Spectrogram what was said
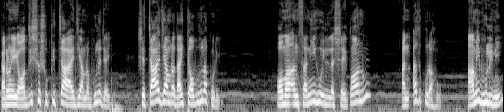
কারণ এই অদৃশ্য শক্তি চায় যে আমরা ভুলে যাই, সে চায় যে আমরা দায়িত্বে অবহেলা করি। অমা আনসানিহু ইল্লা শৈতানু আন আদকুরাহু আমি ভুলিনি,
